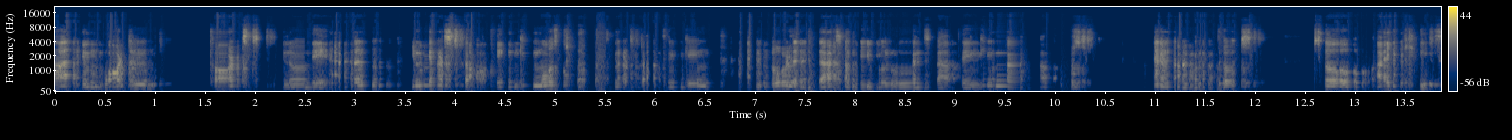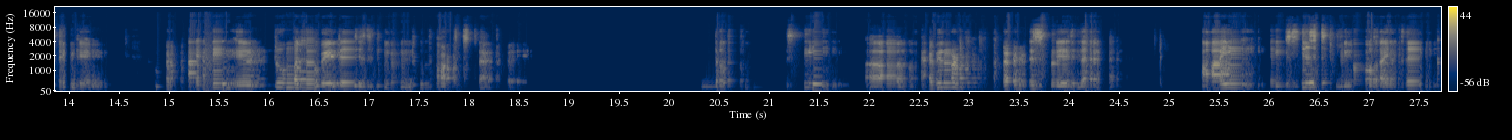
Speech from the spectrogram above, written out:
are important. Thoughts, you know, they happen. You cannot stop thinking. Most of us cannot stop thinking. I'm told that there are some people who can stop thinking, but of course, I'm not one of those. So I keep thinking, but I think you know, too much weightage is given to thoughts that way. The, see, uh, have you not heard this phrase that I exist because I think?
